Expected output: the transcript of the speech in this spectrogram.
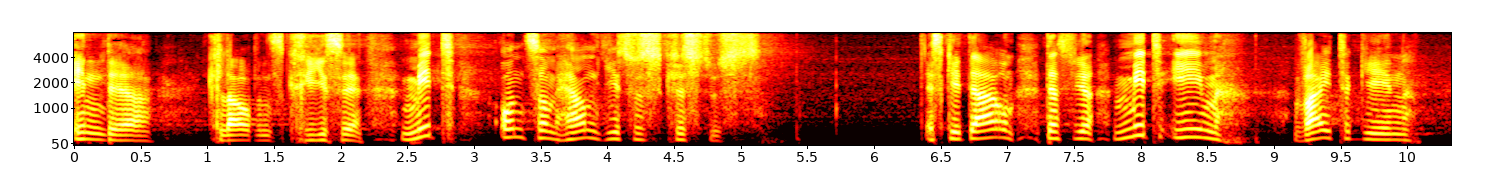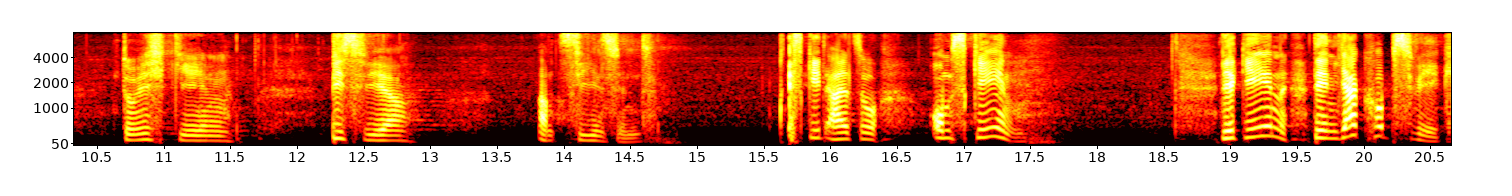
in der Glaubenskrise mit unserem Herrn Jesus Christus. Es geht darum, dass wir mit ihm weitergehen, durchgehen, bis wir am Ziel sind. Es geht also ums Gehen. Wir gehen den Jakobsweg.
